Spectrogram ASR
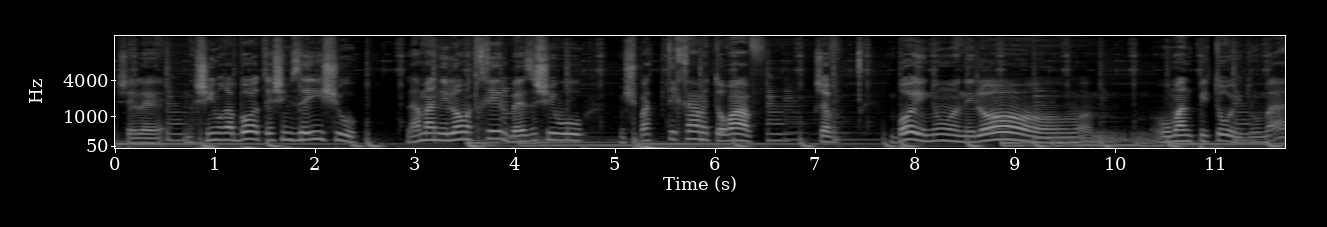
שלנשים רבות יש עם זה אישו. למה אני לא מתחיל באיזשהו משפט פתיחה מטורף. עכשיו, בואי, נו, אני לא אומן פיתוי, נו, מה,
